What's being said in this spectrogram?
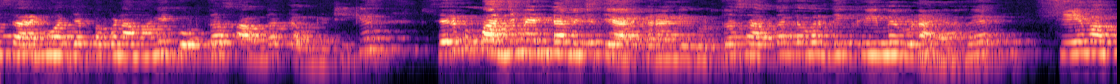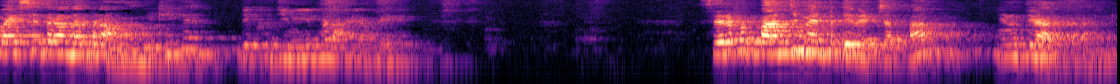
ਜੀ ਸਾਰਿਆਂ ਨੂੰ ਅੱਜ ਆਪਾਂ ਬਣਾਵਾਂਗੇ ਗੁਟਕਾ ਸਾਹਿਬ ਦਾ ਕਵਰ ਠੀਕ ਹੈ ਸਿਰਫ 5 ਮਿੰਟਾਂ ਵਿੱਚ ਤਿਆਰ ਕਰਾਂਗੇ ਗੁਟਕਾ ਸਾਹਿਬ ਦਾ ਕਵਰ ਦੇਖੋ ਇਹ ਮੈਂ ਬਣਾਇਆ ਹੋਇਆ ਸੇਮ ਆਪਾਂ ਇਸੇ ਤਰ੍ਹਾਂ ਦਾ ਬਣਾਵਾਂਗੇ ਠੀਕ ਹੈ ਦੇਖੋ ਜਿਵੇਂ ਇਹ ਬਣਾਇਆ ਹੋਇਆ ਹੈ। ਸਿਰਫ 5 ਮਿੰਟ ਦੇ ਵਿੱਚ ਆਪਾਂ ਇਹਨੂੰ ਤਿਆਰ ਕਰਾਂਗੇ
